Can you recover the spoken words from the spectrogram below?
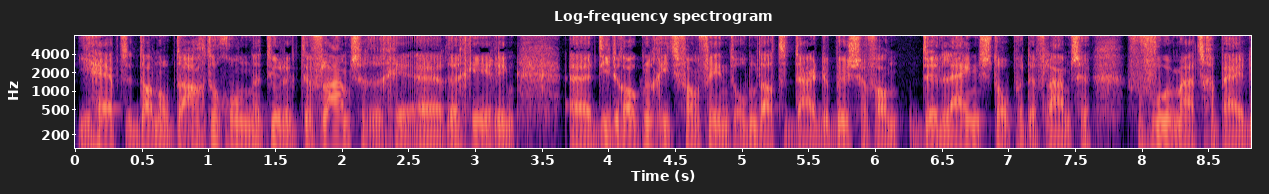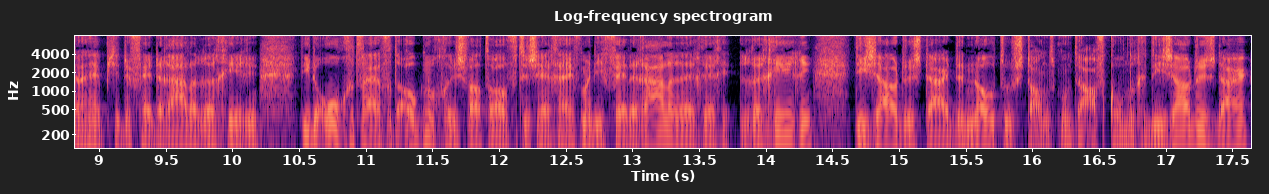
Je hebt dan op de achtergrond natuurlijk de Vlaamse rege uh, regering uh, die er ook nog iets van vindt omdat daar de bussen van de lijn stoppen, de Vlaamse vervoermaatschappij. Dan heb je de federale regering die er ongetwijfeld ook nog eens wat over te zeggen heeft. Maar die federale re regering die zou dus daar de noodtoestand moeten afkondigen. Die zou dus daar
